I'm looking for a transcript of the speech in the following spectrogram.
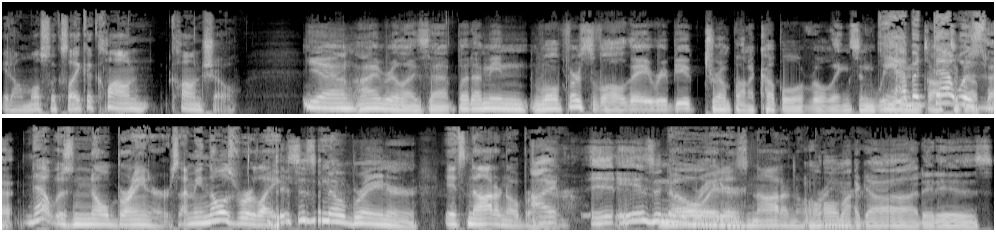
it almost looks like a clown clown show. yeah, I realize that, but I mean, well, first of all, they rebuked Trump on a couple of rulings, and we yeah, but that was that. that. was no brainers. I mean, those were like This is a no-brainer. it's not a no brainer. It is a No, no-brainer. it is not a no brainer. Oh my god, it is.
